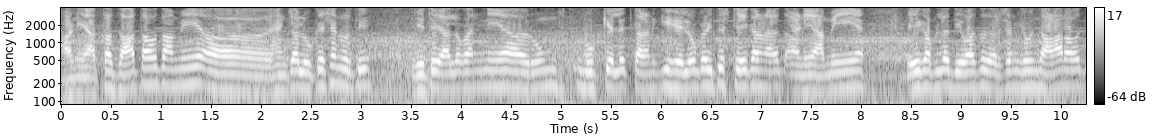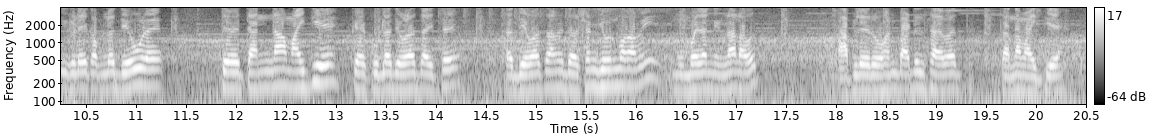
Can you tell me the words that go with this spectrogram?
आणि आता जात आहोत आम्ही ह्यांच्या लोकेशनवरती. जिथे या लोकांनी रूम बुक केलेत. कारण की हे लोक इथे स्टे करणार आहेत. आणि आम्ही एक आपलं देवाचं दर्शन घेऊन जाणार आहोत. इकडे एक आपलं देऊळ आहे. ते त्यांना माहिती आहे की कुठल्या देवळात जायचं आहे त्या देवाचं आम्ही दर्शन घेऊन मग आम्ही मुंबईला निघणार आहोत. आपले रोहन पाटील साहेब आहेत त्यांना माहिती आहे.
